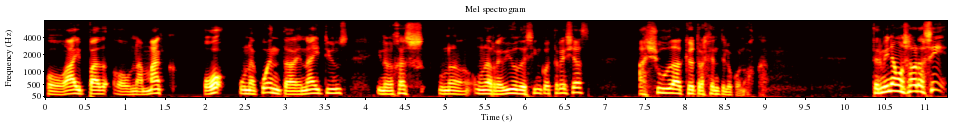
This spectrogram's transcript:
o iPad o una Mac o una cuenta en iTunes y nos dejas una, una review de 5 estrellas, ayuda a que otra gente lo conozca. Terminamos ahora sí.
